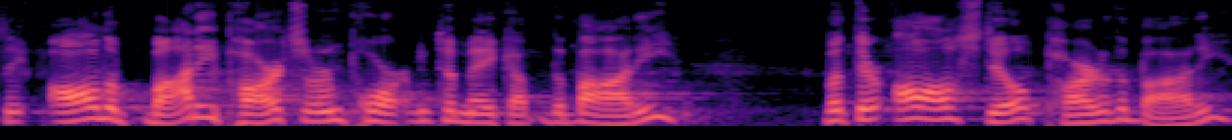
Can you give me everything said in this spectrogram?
See, all the body parts are important to make up the body, but they're all still part of the body.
